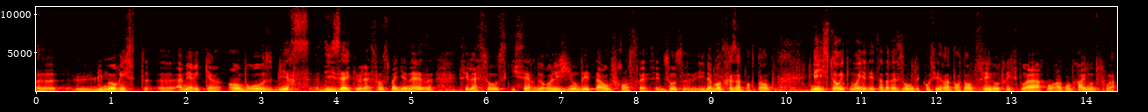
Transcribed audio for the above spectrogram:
Euh, l'humoriste euh, américain Ambrose Bierce disait que la sauce mayonnaise, c'est la sauce qui sert de religion d'État aux Français. C'est une sauce évidemment très importante, mais historiquement, il y a des tas de raisons de considérer importante. C'est une autre histoire qu'on racontera une autre fois.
